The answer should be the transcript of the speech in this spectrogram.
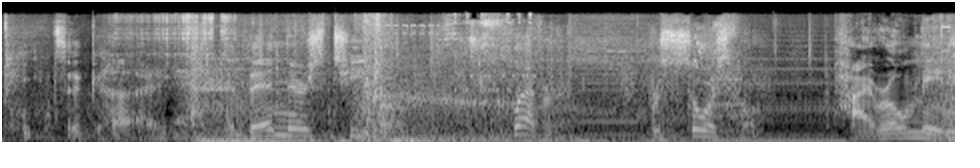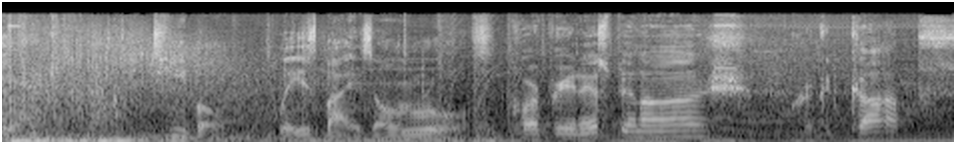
pizza guy. And then there's T-Bone. Clever, resourceful, pyromaniac. T-Bone plays by his own rules. Corporate espionage, crooked cops,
